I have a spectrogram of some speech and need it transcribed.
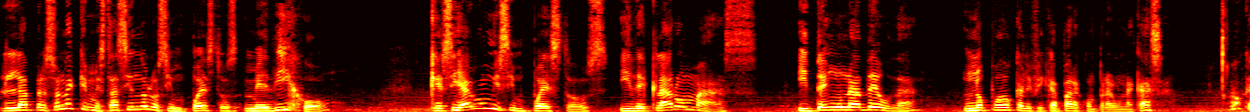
la persona que me está haciendo los impuestos me dijo que si hago mis impuestos y declaro más y tengo una deuda, no puedo calificar para comprar una casa. Ok.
